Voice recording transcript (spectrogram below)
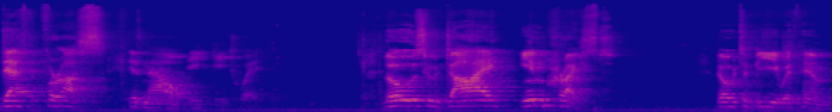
Death for us is now a gateway. Those who die in Christ go to be with him,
